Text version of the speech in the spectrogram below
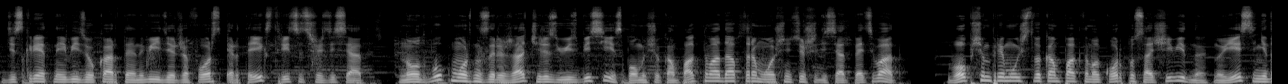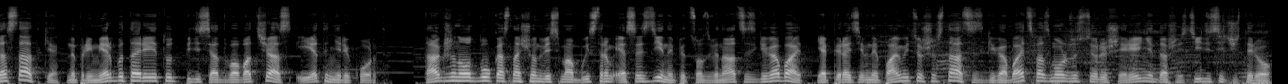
Дискретная видеокарта NVIDIA GeForce RTX 3060. Ноутбук можно заряжать через USB-C с помощью компактного адаптера мощностью 65 Вт. В общем, преимущество компактного корпуса очевидно, но есть и недостатки. Например, батарея тут 52 Вт-час, и это не рекорд. Также ноутбук оснащен весьма быстрым SSD на 512 ГБ и оперативной памятью 16 ГБ с возможностью расширения до 64.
